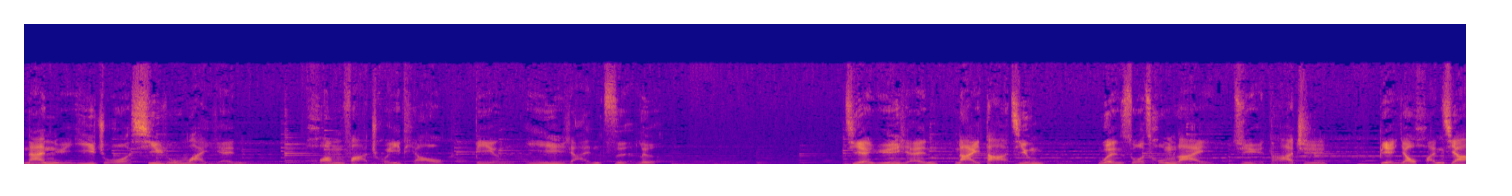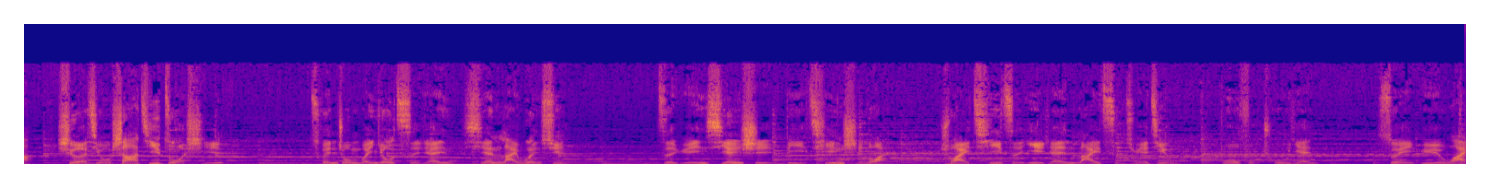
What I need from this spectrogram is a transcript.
男女衣着悉如外人，黄发垂髫，并怡然自乐。见渔人，乃大惊。问所从来，具答之，便邀还家，设酒杀鸡作食。村中闻有此人，咸来问讯。自云先世避秦时乱，率妻子一人来此绝境，不复出焉，遂与外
